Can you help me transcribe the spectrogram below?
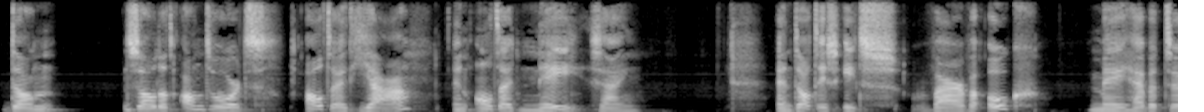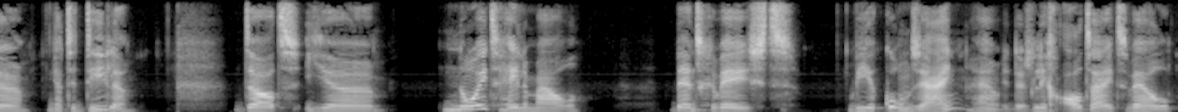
dan zal dat antwoord altijd ja en altijd nee zijn. En dat is iets waar we ook mee hebben te, ja, te dealen. Dat je nooit helemaal bent geweest wie je kon zijn. Hè. Er liggen altijd wel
